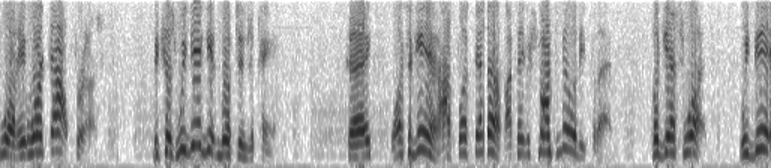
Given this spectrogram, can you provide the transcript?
what? It worked out for us because we did get booked in Japan. Okay, once again, I fucked that up. I take responsibility for that. But guess what? We did.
